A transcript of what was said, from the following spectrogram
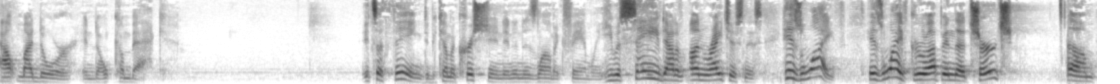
out my door and don't come back. It's a thing to become a Christian in an Islamic family. He was saved out of unrighteousness. His wife, his wife grew up in the church. Um,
